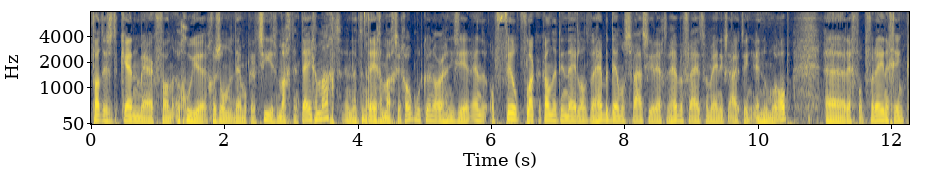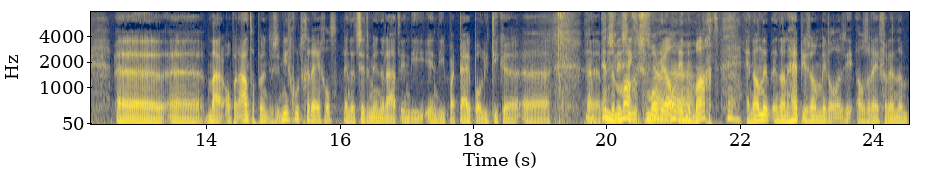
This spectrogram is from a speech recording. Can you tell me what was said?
wat is het kenmerk van een goede, gezonde democratie, is macht en tegenmacht. En dat de Ja. tegenmacht zich ook moet kunnen organiseren. En op veel vlakken kan dat in Nederland. We hebben demonstratierecht, we hebben vrijheid van meningsuiting en noem maar op. Eh, recht op vereniging. Eh, eh, maar op een aantal punten is het niet goed geregeld. En dat zit hem inderdaad in die, in die partijpolitieke Ja, in de macht, beslissingsmodel, ja, ja. in de macht. En, dan, en dan heb je zo'n middel als, als referendum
